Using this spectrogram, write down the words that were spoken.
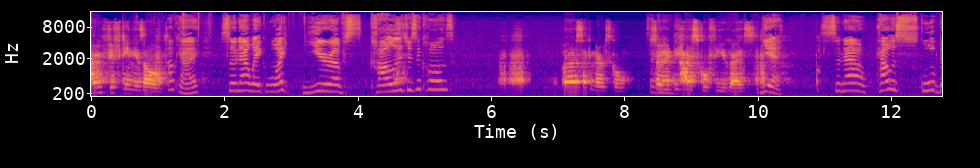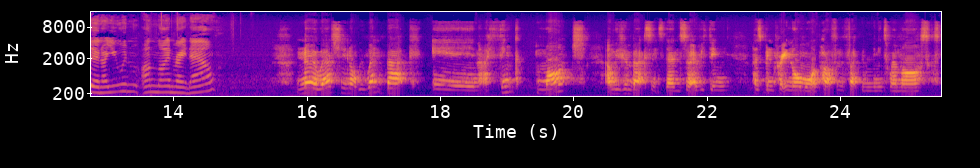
I'm 15 years old. Okay. So now, like, what year of college is it called? Uh, secondary school. So it'd be high school for you guys. Yeah. So now, how has school been? Are you in online right now? No, we're actually not. We went back in I think March, and we've been back since then. So everything has been pretty normal, apart from the fact that we need to wear masks.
